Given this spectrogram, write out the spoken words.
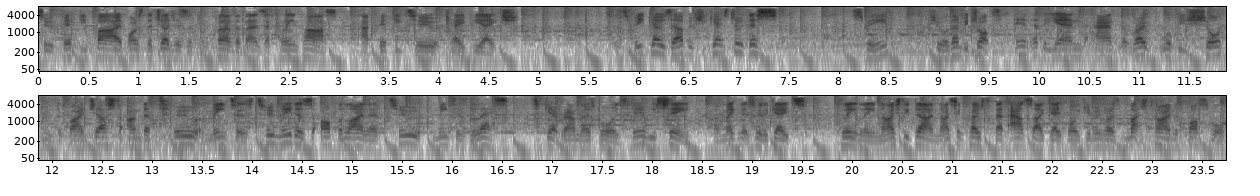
to 55 once the judges have confirmed that that is a clean pass at 52 kph. The speed goes up. If she gets through this speed, she will then be dropped in at the end and the rope will be shortened by just under two meters. Two meters off the line two meters less to get round those buoys. Here we see her making it through the gates cleanly. Nicely done. Nice and close to that outside gate buoy, giving her as much time as possible.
